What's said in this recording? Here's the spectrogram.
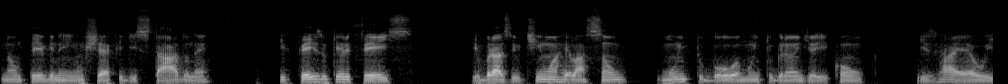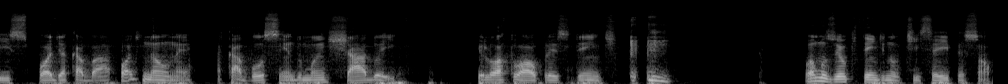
não teve nenhum chefe de Estado, né, que fez o que ele fez. E o Brasil tinha uma relação muito boa, muito grande aí com Israel, e isso pode acabar, pode não, né? Acabou sendo manchado aí pelo atual presidente. Vamos ver o que tem de notícia aí, pessoal.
